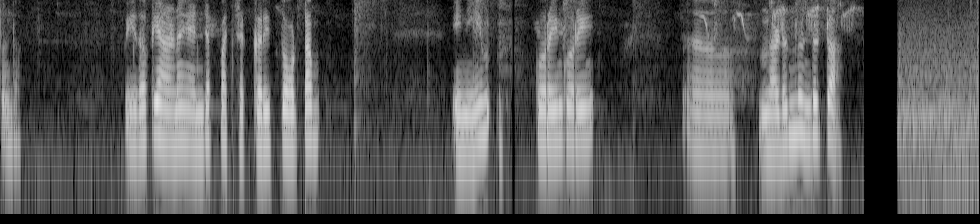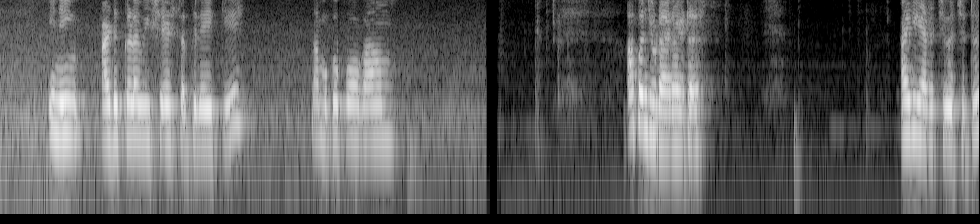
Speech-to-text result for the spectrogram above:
ഉണ്ടോ അപ്പം ഇതൊക്കെയാണ് എന്റെ പച്ചക്കറിത്തോട്ടം ഇനിയും കുറേയും ആ, നടുന്നുണ്ട് കേട്ടോ ഇനി അടുക്കള വിശേഷത്തിലേക്ക് നമുക്ക് പോകാം. അപ്പം ചൂടാനായിട്ട് അരി അരച്ച് വെച്ചിട്ട്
